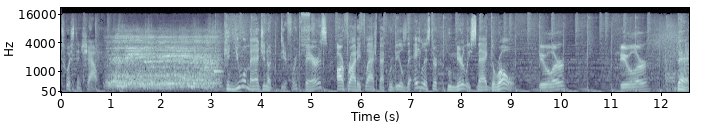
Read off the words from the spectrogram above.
twist and shout. Can you imagine a different Ferris? Our Friday flashback reveals the A-lister who nearly snagged the role. Bueller. Bueller. Then,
